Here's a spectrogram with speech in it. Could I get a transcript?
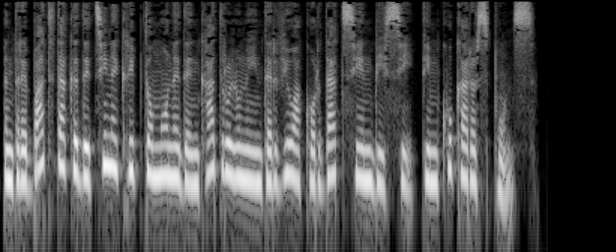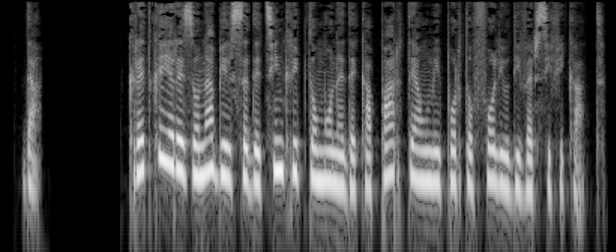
Întrebat dacă deține criptomonede în cadrul unui interviu acordat CNBC, Tim Cook a răspuns. Da. Cred că e rezonabil să dețin criptomonede ca parte a unui portofoliu diversificat.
